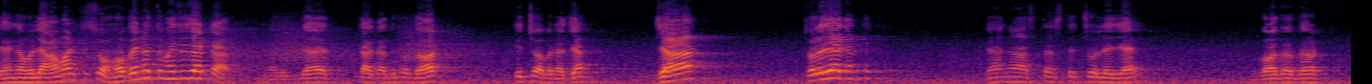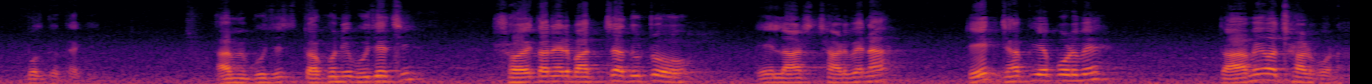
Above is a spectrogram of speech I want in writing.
ঢ্যাঙ্গা বলে, আমার কিছু হবে না তো মেজো জাটা? টাকা দুটো ধর কিছু হবে না, যা। যা, চলে যায় এখান থেকে। ঢ্যাঙ্গা আস্তে আস্তে চলে যায়। গদাধর বলতে থাকি। আমি বুঝেছি, তখনই বুঝেছি, শয়তানের বাচ্চা দুটো এই লাশ ছাড়বে না ঠিক ঝাঁপিয়ে পড়বে, তা আমিও ছাড়বো না।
